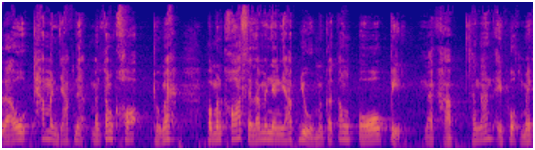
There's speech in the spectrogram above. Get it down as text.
แล้วถ้ามันยับเนี่ยมันต้องเคาะถูกไหมพอมันเคาะเสร็จแล้วมันยังยับอยู่มันก็ต้องโป๊ปิดนะครับ ฉะนั้นไอ้พวกเม็ด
